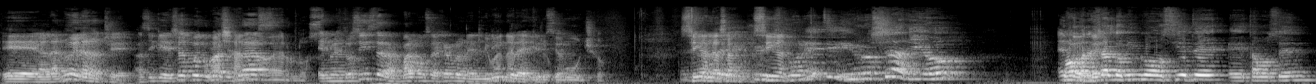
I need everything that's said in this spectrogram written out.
eh, a las 9 de la noche. Así que ya pueden comprar Vayan a entradas verlos. en nuestros Instagram. Vamos a dejarlo en el Que link van de a la descripción. mucho. Sigan las sigan. Bonetti y Rosario. ¿En Vamos para allá el domingo 7. eh, estamos en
